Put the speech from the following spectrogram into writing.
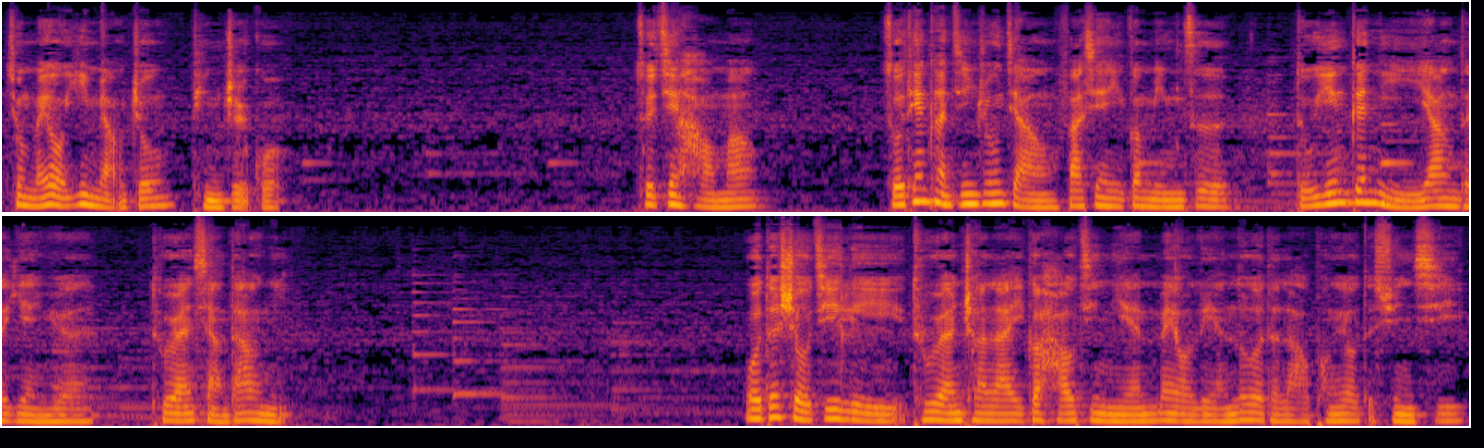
就没有一秒钟停止过。最近好吗？昨天看金钟奖，发现一个名字读音跟你一样的演员。突然想到你，我的手机里突然传来一个好几年没有联络的老朋友的讯息。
